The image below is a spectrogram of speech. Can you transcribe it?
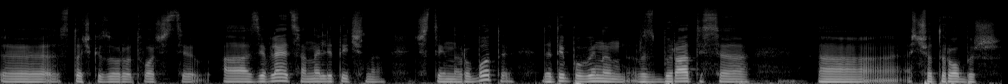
е, з точки зору творчості, а з'являється аналітична частина роботи, де ти повинен розбиратися, е, що ти робиш,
